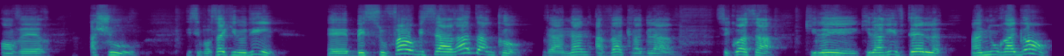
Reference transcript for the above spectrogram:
envers Ashur. Et c'est pour ça qu'il nous dit eh, Danko. C'est quoi ça? Qu'il arrive tel un ouragan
